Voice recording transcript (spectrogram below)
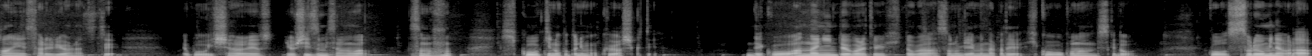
反映されるようになっててでこう石原良純さんはその 飛行機のことにも詳しくて。でこう案内人と呼ばれてる人がそのゲームの中で飛行を行うんですけどこうそれを見ながら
